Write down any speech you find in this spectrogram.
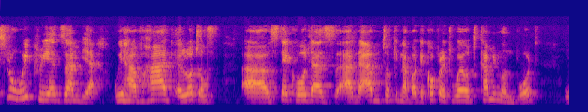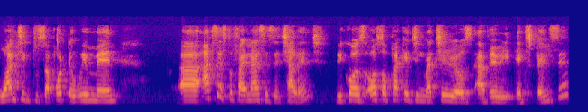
through We Create Zambia, we have had a lot of uh, stakeholders, and I'm talking about the corporate world coming on board, wanting to support the women uh, access to finance is a challenge because also packaging materials are very expensive.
